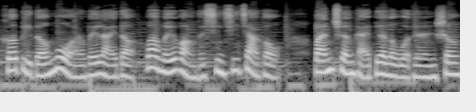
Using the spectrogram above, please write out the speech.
和彼得·莫尔维莱的《万维网的信息架构》，完全改变了我的人生。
